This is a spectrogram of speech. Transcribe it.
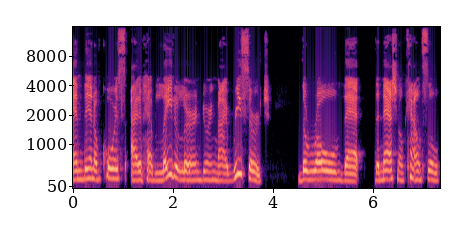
And then, of course, I have later learned during my research the role that the National Council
